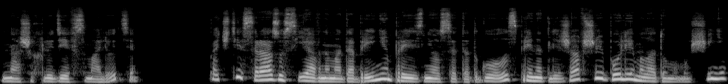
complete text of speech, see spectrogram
наших людей в самолете? Почти сразу с явным одобрением произнес этот голос, принадлежавший более молодому мужчине.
